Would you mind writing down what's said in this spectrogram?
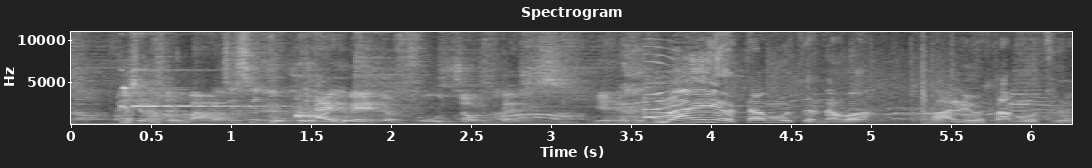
种地球学霸了，这是台北的附中等级耶。没有大拇指的话，哪里有大拇指？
